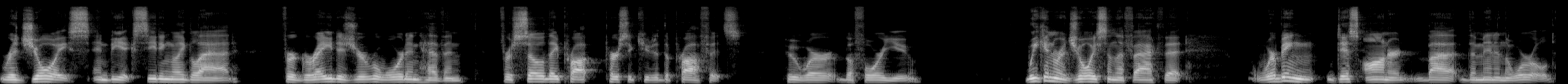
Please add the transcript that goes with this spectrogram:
Rejoice and be exceedingly glad, for great is your reward in heaven, for so they pro- persecuted the prophets who were before you. We can rejoice in the fact that we're being dishonored by the men in the world.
